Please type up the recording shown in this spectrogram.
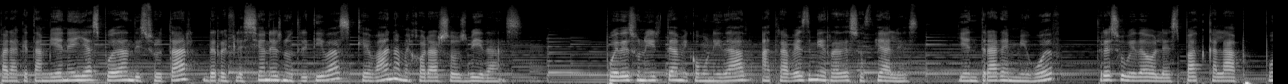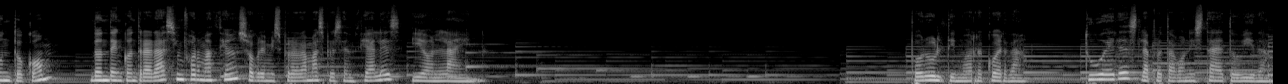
para que también ellas puedan disfrutar de reflexiones nutritivas que van a mejorar sus vidas. Puedes unirte a mi comunidad a través de mis redes sociales y entrar en mi web www.pazcalab.com donde encontrarás información sobre mis programas presenciales y online. Por último, recuerda, tú eres la protagonista de tu vida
